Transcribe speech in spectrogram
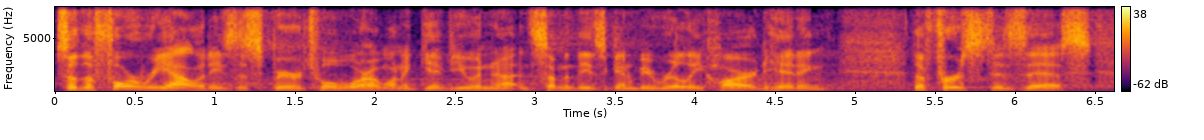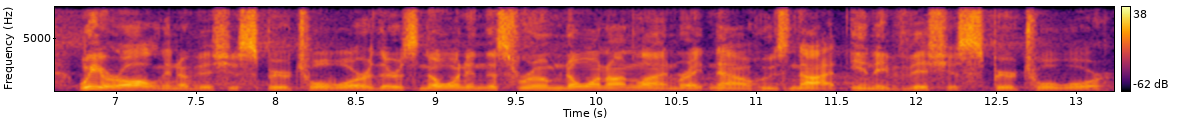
So, the four realities of spiritual war I want to give you, uh, and some of these are going to be really hard hitting. The first is this we are all in a vicious spiritual war. There is no one in this room, no one online right now who's not in a vicious spiritual war.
